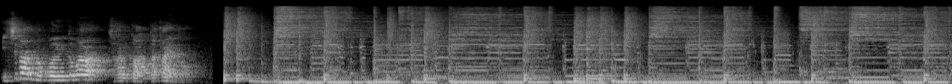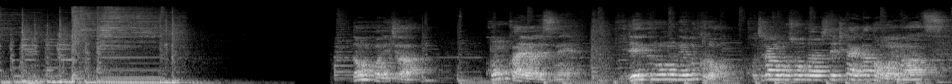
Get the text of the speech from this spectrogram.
一番のポイントはちゃんとあったかいと。どうもこんにちは。今回はですね入れ黒の寝袋こちらをご紹介していきたいなと思います。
